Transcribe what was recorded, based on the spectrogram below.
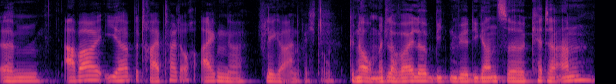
Ähm, aber ihr betreibt halt auch eigene Pflegeeinrichtungen. Genau, mittlerweile bieten wir die ganze Kette an,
